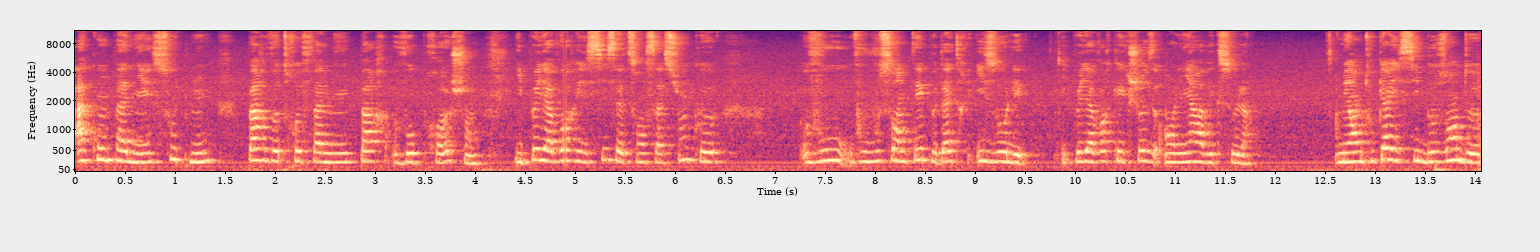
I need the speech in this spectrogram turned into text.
accompagné, soutenu par votre famille, par vos proches. Il peut y avoir ici cette sensation que vous, vous sentez peut-être isolé. Il peut y avoir quelque chose en lien avec cela. Mais en tout cas, ici, besoin de,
